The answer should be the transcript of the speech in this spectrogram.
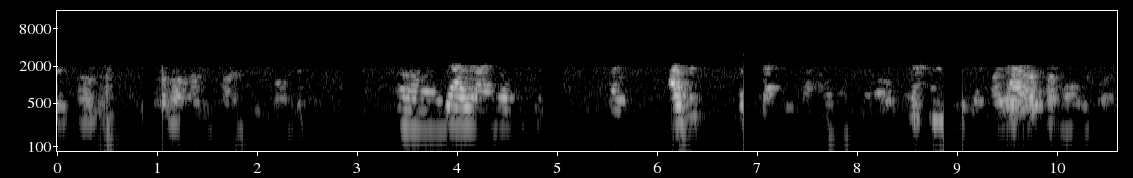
I'm not having time to solve it. Uh, yeah, yeah, I know. Like, I just expected that. I don't know. I don't have time all the time.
